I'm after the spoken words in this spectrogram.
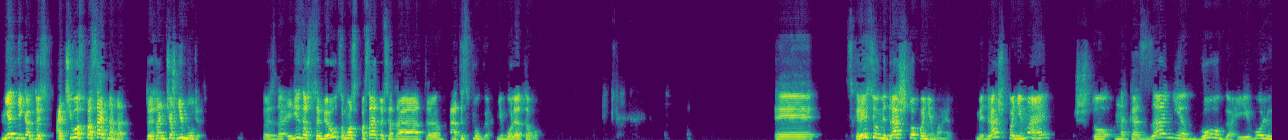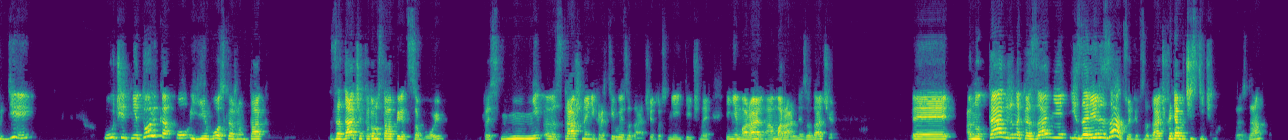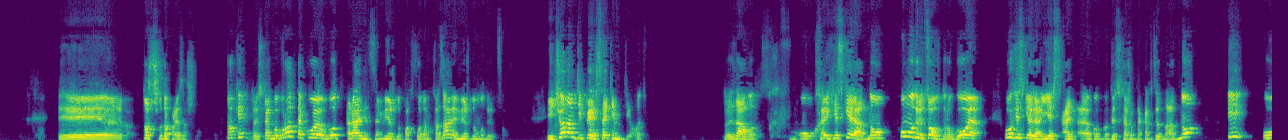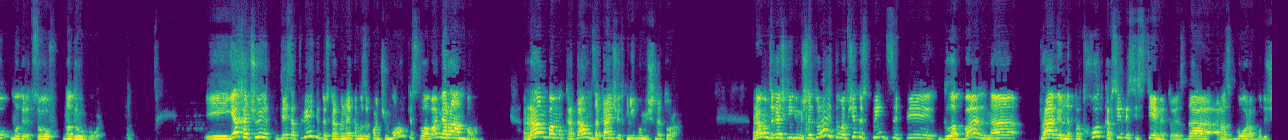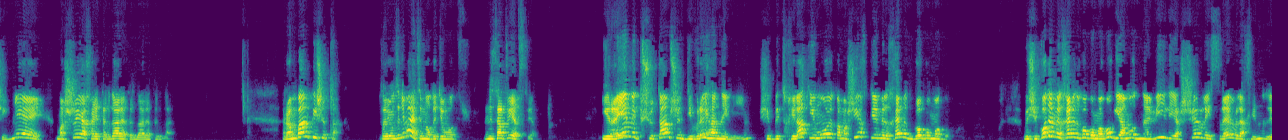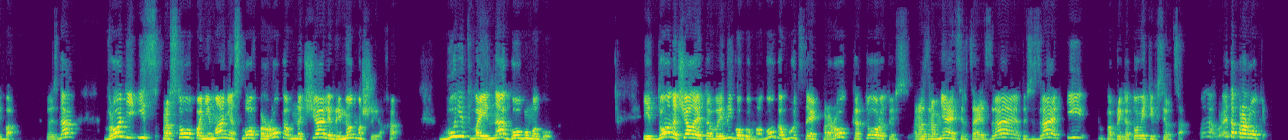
нет никак, то есть от чего спасать надо? то есть да, ничего ж не будет. То есть, да, единственное, что соберутся, может спасать то есть, от, от, от испуга, не более того. Э, скорее всего, Мидраш что понимает? Мидраш понимает, что наказание Гога и его людей учит не только о его, скажем так, задачах, которые он ставил перед собой, то есть не, э, страшные, некрасивые задачи, то есть не этичные и не мораль, а моральные задачи, Э, оно также наказание и за реализацию этих задач, хотя бы частично. То есть, да, э, то, что что-то произошло. Окей, то есть как бы вот такое вот разница между подходом Хазаля между мудрецов. И что нам теперь с этим делать? То есть, да, вот у Хискеля одно, у мудрецов другое, у Хискеля есть, скажем так, акцент на одно, и у мудрецов на другое. И я хочу здесь ответить, то есть как бы на этом мы закончим уроки, словами Рамбама. Рамбам, когда он заканчивает книгу Мишне Тура. Рамбам заказчик книги Мишнатура это вообще, то есть, в принципе, глобально правильный подход ко всей этой системе, то есть да, разбора будущих дней, Машеха и так далее, так далее, так далее. Рамбам пишет так. Кстати, он занимается именно вот этим вот несоответствием. И раеми пшутам шель диврей ганевим, шебетхилат ему это а Машех тие мельхемет гогу магог. Вещикодам мельхемет гогу магог ямуд нави ли яшер ли Исраэль лахин либа. То есть, да, вроде из простого понимания слов пророка в начале времен Машиаха будет война Гогу-Магогу. И до начала этой войны Гогу-Магога будет стоять пророк, который то есть, разровняет сердца Израиля, то есть Израиль, и приготовит их сердца. Это пророки.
